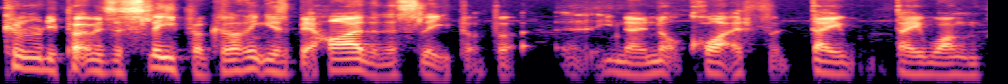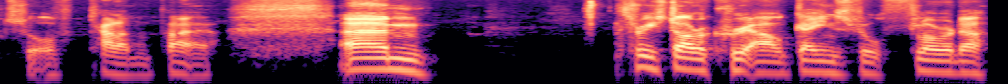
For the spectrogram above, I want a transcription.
couldn't really put him as a sleeper because I think he's a bit higher than a sleeper, but uh, you know, not quite a day day one sort of caliber player. Um, three star recruit out of Gainesville, Florida.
